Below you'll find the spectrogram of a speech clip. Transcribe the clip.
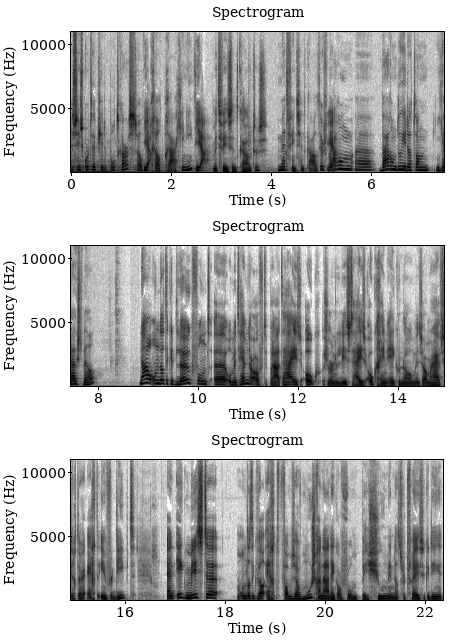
Sinds kort heb je de podcast over Ja. geld praat je niet. Ja, met Vincent Kouters. Met Vincent Kouters. Ja. Waarom, eh, waarom doe je dat dan juist wel? Nou, omdat ik het leuk vond eh, om met hem daarover te praten. Hij is ook journalist, hij is ook geen econoom en zo, maar hij heeft zich er echt in verdiept. En ik miste, omdat ik wel echt van mezelf moest gaan nadenken over bijvoorbeeld pensioen en dat soort vreselijke dingen.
